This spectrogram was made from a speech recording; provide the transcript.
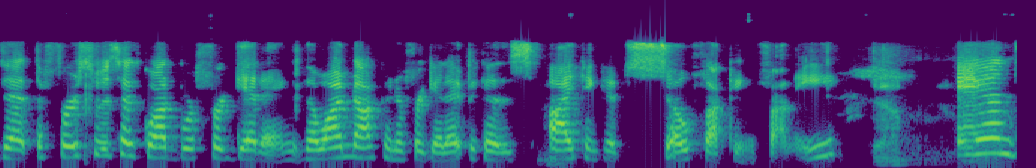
that the first Suicide Squad we're forgetting, though I'm not going to forget it because I think it's so fucking funny. Yeah. And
